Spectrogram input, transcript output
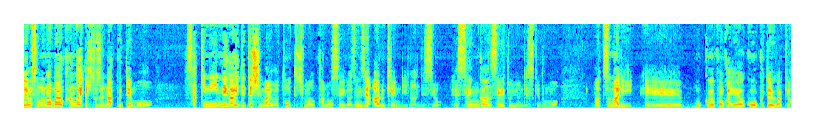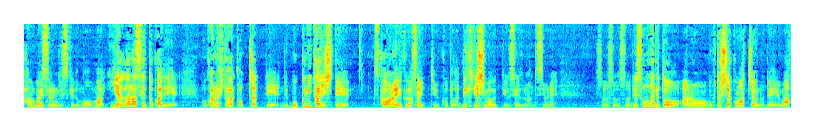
えばその名前を考えた人じゃなくても、先に願い出てしまえば通ってしまう可能性が全然ある権利なんですよ。え洗顔性というんですけども。まあ、つまり、えー、僕が今回エアコークという楽器を販売するんですけども、まあ、嫌がらせとかで他の人が取っちゃって、で、僕に対して使わないでくださいっていうことができてしまうっていう制度なんですよね。そうそうそう。で、そうなると、あの、僕としては困っちゃうので、まあ、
